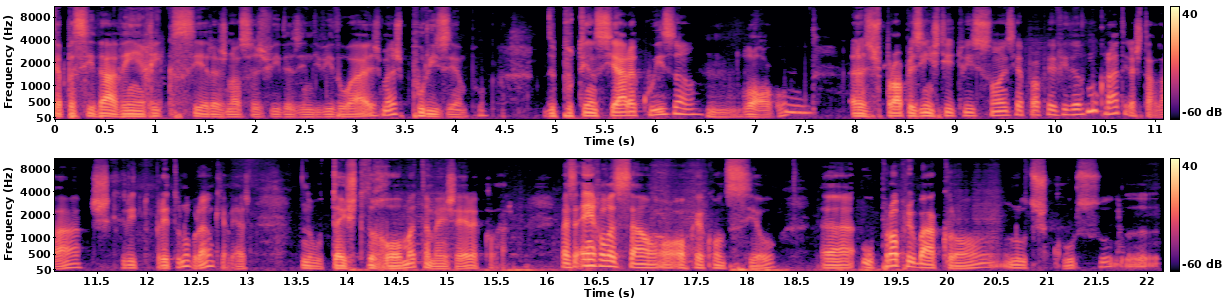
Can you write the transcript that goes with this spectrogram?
capacidade de enriquecer as nossas vidas individuais, mas, por exemplo, de potenciar a coesão. Logo, as próprias instituições e a própria vida democrática. Está lá escrito preto no branco, que, aliás, no texto de Roma também já era claro. Mas em relação ao que aconteceu, uh, o próprio Macron, no discurso, uh,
